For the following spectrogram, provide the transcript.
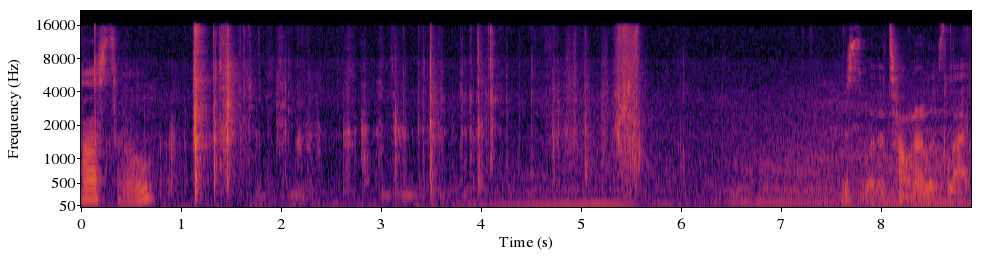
Also this is what a toner looks like.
